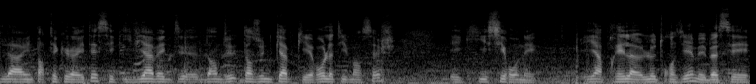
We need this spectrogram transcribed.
il a une particularité, c'est qu'il vient avec dans, dans une cave qui est relativement sèche et qui est cironné. Et après, la- le troisième, eh ben, c'est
